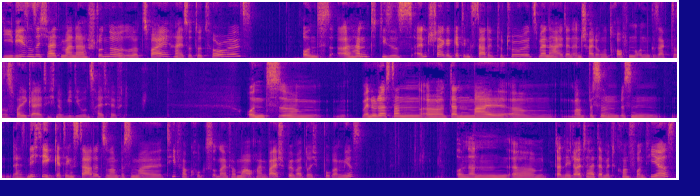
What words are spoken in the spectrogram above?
Die lesen sich halt mal eine Stunde oder zwei halt so Tutorials und anhand dieses Einsteiger Getting Started Tutorials werden halt dann Entscheidungen getroffen und gesagt, das ist voll die geile Technologie, die uns halt hilft. Und ähm, wenn du das dann, äh, dann mal, ähm, mal ein bisschen, bisschen, also nicht die Getting Started, sondern ein bisschen mal tiefer guckst und einfach mal auch ein Beispiel mal durchprogrammierst und dann, ähm, dann die Leute halt damit konfrontierst,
